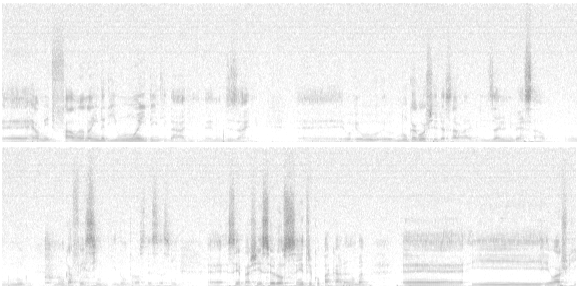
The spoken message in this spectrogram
é, realmente falando ainda de uma identidade design. É, eu, eu, eu, nunca gostei dessa vibe de design universal. Nunca, nunca, fez sentido um troço desse assim. É, sempre achei isso eurocêntrico pra caramba. É, e eu acho que,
